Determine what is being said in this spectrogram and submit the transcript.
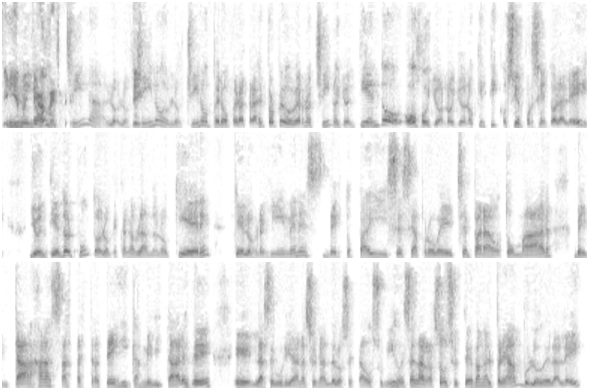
y, efectivamente... China, los, chinos, los chinos, pero, pero atrás del propio gobierno chino. Yo entiendo, ojo, yo no, yo no critico 100% la ley. Yo entiendo el punto de lo que están hablando. No quieren que los regímenes de estos países se aprovechen para tomar ventajas hasta estratégicas militares de eh, la seguridad nacional de los Estados Unidos. Esa es la razón. Si ustedes van al preámbulo de la ley,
